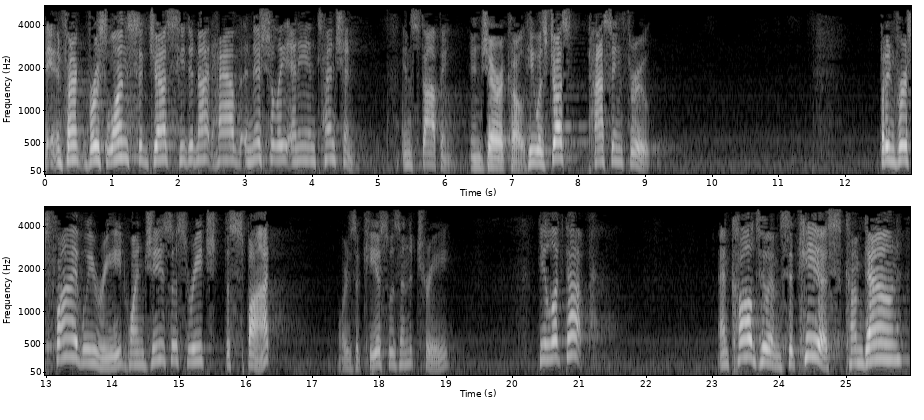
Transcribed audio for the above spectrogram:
In fact, verse 1 suggests he did not have initially any intention in stopping in Jericho. He was just passing through. But in verse 5, we read when Jesus reached the spot where Zacchaeus was in the tree, he looked up and called to him, Zacchaeus, come down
